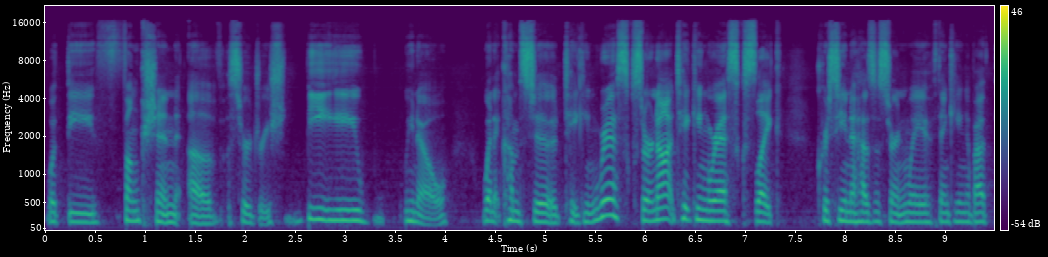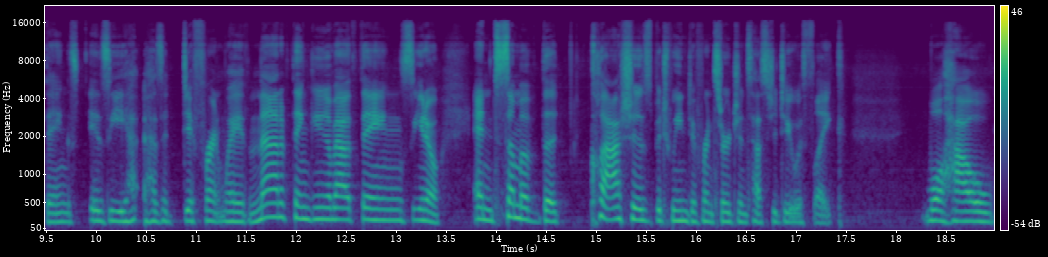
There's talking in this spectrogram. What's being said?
what the function of surgery should be, you know, when it comes to taking risks or not taking risks, like Cristina has a certain way of thinking about things. Izzie has a different way than that of thinking about things, you know, and some of the clashes between different surgeons has to do with like, well, how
